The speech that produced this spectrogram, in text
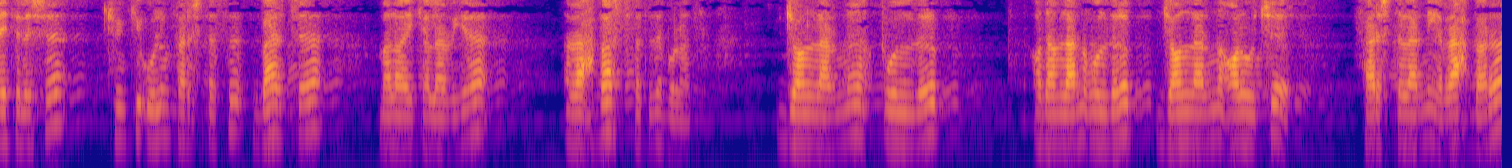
aytilishi chunki o'lim farishtasi barcha maloikalarga rahbar sifatida bo'ladi. Jonlarni o'ldirib odamlarni o'ldirib jonlarni oluvchi farishtalarning rahbari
